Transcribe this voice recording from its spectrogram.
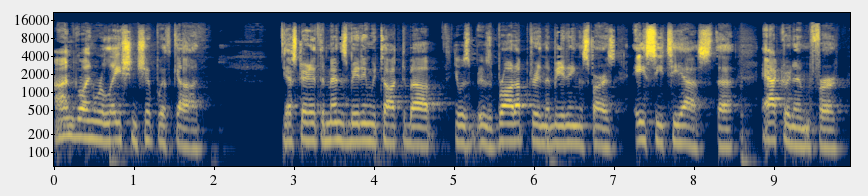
ongoing relationship with God. Yesterday at the men's meeting, we talked about it was it was brought up during the meeting as far as ACTS, the acronym for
